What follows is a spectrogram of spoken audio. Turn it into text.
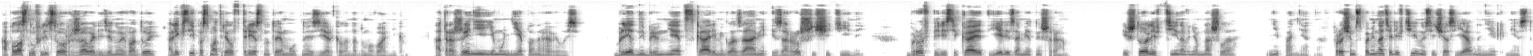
Ополоснув лицо ржавой ледяной водой, Алексей посмотрел в треснутое мутное зеркало над умывальником. Отражение ему не понравилось. Бледный брюнет с карими глазами и заросшей щетиной. Бровь пересекает еле заметный шрам. И что Алевтина в нем нашла? Непонятно. Впрочем, вспоминать Алевтину сейчас явно не к месту.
